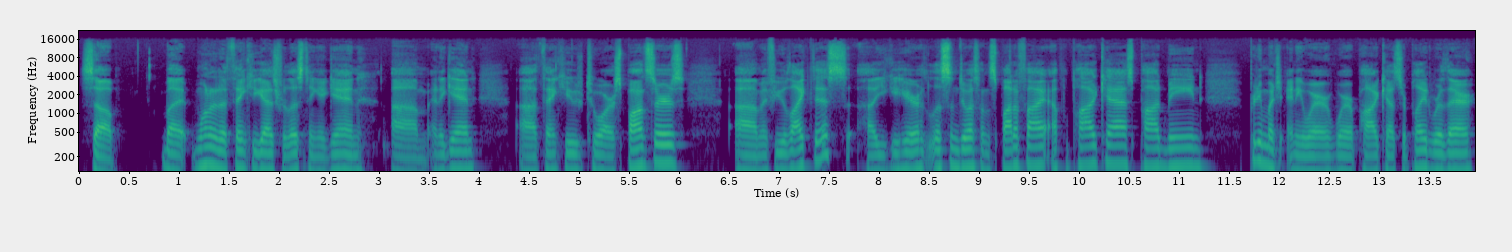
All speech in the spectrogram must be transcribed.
So, but wanted to thank you guys for listening again. Um, and again, uh, thank you to our sponsors. Um, if you like this, uh, you can hear, listen to us on Spotify, Apple Podcasts, Podbean, pretty much anywhere where podcasts are played. We're there.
